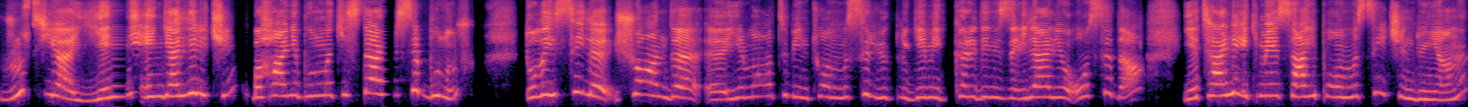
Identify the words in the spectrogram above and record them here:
Rusya yeni engeller için bahane bulmak isterse bulur. Dolayısıyla şu anda 26 e, bin ton mısır yüklü gemi Karadeniz'de ilerliyor olsa da yeterli ekmeğe sahip olması için dünyanın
